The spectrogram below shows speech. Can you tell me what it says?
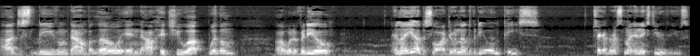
uh, just leave them down below, and I'll hit you up with them uh, with a video. And uh, yeah, just lodge you another video, in peace. Check out the rest of my NXT reviews.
